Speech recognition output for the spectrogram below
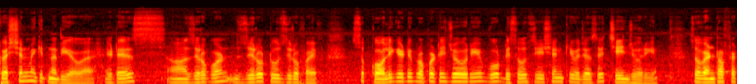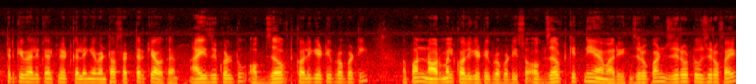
क्वेश्चन में कितना दिया हुआ है? It is zero point zero two zero five so colligative property जो हो रही है, वो डिसोसिएशन की वजह से चेंज हो रही है. सो वेंट ऑफ़ फैक्टर की वैल्यू कैलकुलेट कर लेंगे. वेंट ऑफ़ फैक्टर क्या होता है? I is equal to observed colligative property upon normal colligative property so observe कितनी है हमारी? 0.0205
